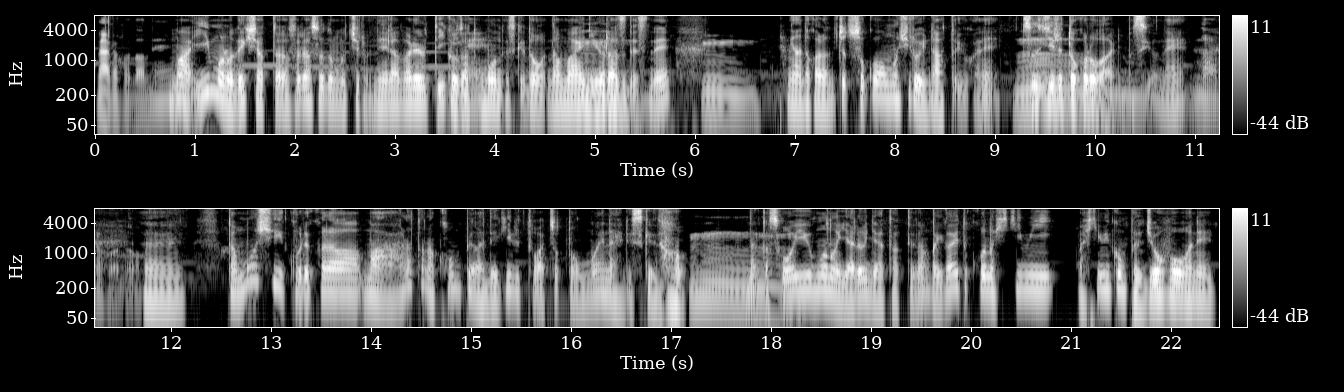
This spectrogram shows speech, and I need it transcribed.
なるほどね。まあ、いいものできちゃったら、それはそれでもちろんね、選ばれるっていいことだと思うんですけど、ね、名前によらずですね。うん。いや、だからちょっとそこは面白いなというかね、通じるところがありますよね。なるほど。えーだもしこれから、まあ、新たなコンペができるとはちょっと思えないですけど、んなんかそういうものをやるにあたって、なんか意外とこの引き身、まあ、引き身コンペの情報がね、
